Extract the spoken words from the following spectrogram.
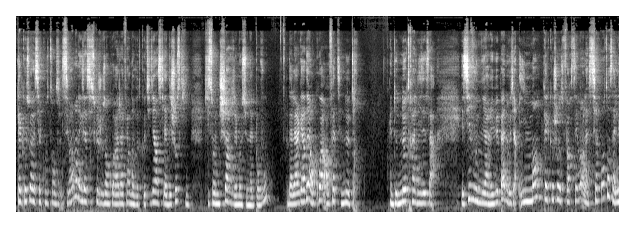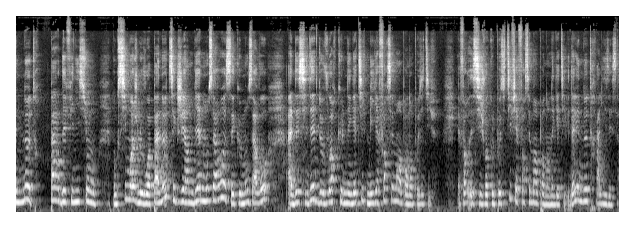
quelle que soit la circonstance, c'est vraiment un exercice que je vous encourage à faire dans votre quotidien. S'il y a des choses qui, qui sont une charge émotionnelle pour vous, d'aller regarder en quoi en fait c'est neutre et de neutraliser ça. Et si vous n'y arrivez pas, de vous dire il manque quelque chose, forcément la circonstance elle est neutre par définition. Donc si moi je le vois pas neutre, c'est que j'ai un biais de mon cerveau, c'est que mon cerveau a décidé de voir que le négatif, mais il y a forcément un pendant positif. et si je vois que le positif, il y a forcément un pendant négatif, et d'aller neutraliser ça.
